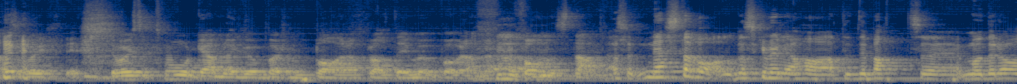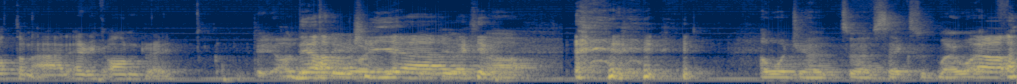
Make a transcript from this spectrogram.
Alltså på riktigt. Det var ju så två gamla gubbar som bara pratade i mun på varandra. Konstant. Alltså, nästa val, då skulle jag vilja ha att debattmoderatorn är Eric Andre. Ja, Det hade ju varit så jävla kul. Ja. I want you to have sex with my wife. Ja.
